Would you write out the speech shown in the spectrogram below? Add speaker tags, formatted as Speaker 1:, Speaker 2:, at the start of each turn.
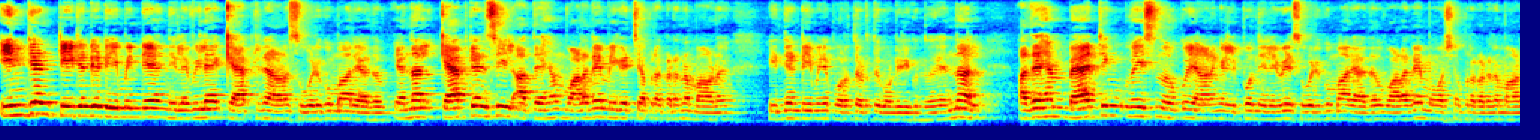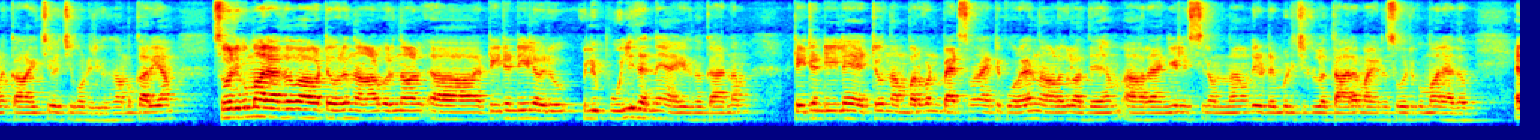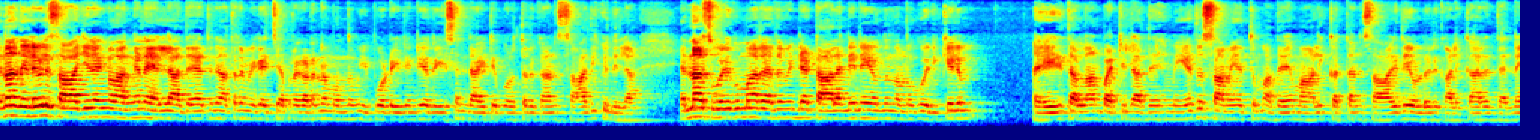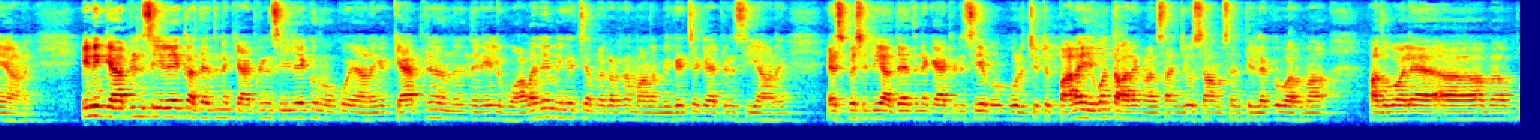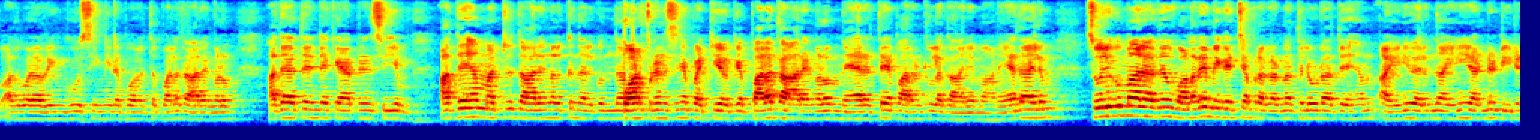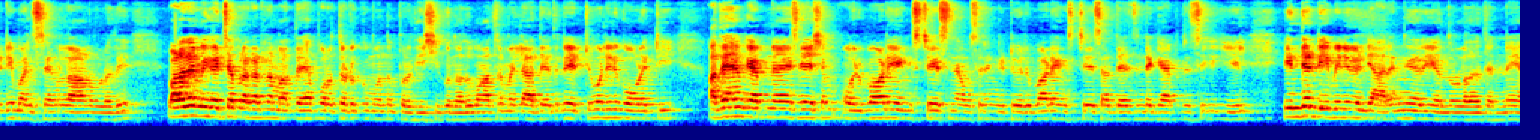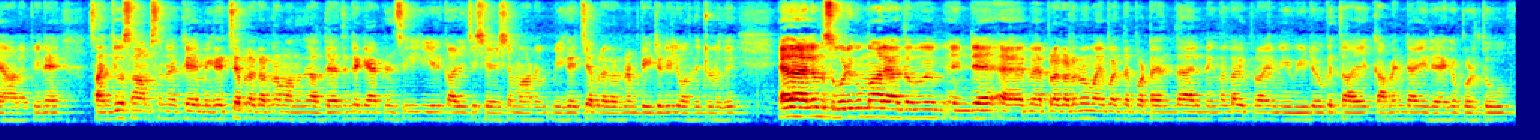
Speaker 1: Indian T twenty ടീമിന്റെ നിലവിലെ ക്യാപ്റ്റനാണ് സൂര്യകുമാർ യാദവ്. എന്നാൽ ക്യാപ്റ്റൻസിയിൽ അദ്ദേഹം വളരെ മികച്ച പ്രകടനമാണ് ഇന്ത്യൻ ടീമിന് പുറത്തെടുത്തുകൊണ്ടിരിക്കുന്നത്. എന്നാൽ അദ്ദേഹം ബാറ്റിംഗ് വൈസ് നോക്കുകയാണെങ്കിൽ ഇപ്പോൾ നിലവിൽ സൂര്യകുമാർ യാദവ് വളരെ മോശം പ്രകടനമാണ് കാഴ്ചവെച്ചുകൊണ്ടിരിക്കുന്നത്. നമുക്കറിയാം സൂര്യകുമാർ യാദവ് ആവട്ടെ ഒരു നാൾ ഒരു നാൾ ടി ട്വന്റിയിൽ ഒരു ഒരു പുലി തന്നെയായിരുന്നു. കാരണം ടി ട്വന്റിയിലെ ഏറ്റവും നമ്പർ വൺ ബാറ്റ്സ്മാൻ ആയിട്ട് കുറേ നാളുകൾ അദ്ദേഹം റാങ്കിങ് ലിസ്റ്റിൽ ഒന്നാമത് ഇടം പിടിച്ചിട്ടുള്ള താരമായിരുന്നു സൂര്യകുമാർ യാദവ്. എന്നാൽ നിലവിൽ സാഹചര്യങ്ങൾ അങ്ങനെയല്ല. അദ്ദേഹത്തിന് അത്ര മികച്ച പ്രകടനമൊന്നും ഇപ്പോൾ ടി ട്വന്റി റീസെന്റ് ആയിട്ട് പുറത്തെടുക്കാൻ സാധിക്കുന്നില്ല. എന്നാൽ സൂര്യകുമാർ യാദവിന്റെ ടാലന്റിനെ ഒന്നും നമുക്ക് ഒരിക്കലും എഴുതി തള്ളാൻ പറ്റില്ല. അദ്ദേഹം ഏത് സമയത്തും അദ്ദേഹം ആളിക്കത്താൻ സാധ്യതയുള്ള ഒരു കളിക്കാരൻ തന്നെയാണ്. ഇനി ക്യാപ്റ്റൻസിയിലേക്ക് അദ്ദേഹത്തിന്റെ ക്യാപ്റ്റൻസിയിലേക്ക് നോക്കുകയാണെങ്കിൽ ക്യാപ്റ്റൻ എന്ന നിലയിൽ വളരെ മികച്ച പ്രകടനമാണ് മികച്ച ക്യാപ്റ്റൻസിയാണ്. എസ്പെഷ്യലി അദ്ദേഹത്തിന്റെ ക്യാപ്റ്റൻസിയെ കുറിച്ചിട്ട് പല യുവതാരങ്ങളും സഞ്ജു സാംസൺ തിലക് വർമ്മ അതുപോലെ അതുപോലെ റിങ്കു സിംഗിനെ പോലത്തെ പല താരങ്ങളും അദ്ദേഹത്തിന്റെ ക്യാപ്റ്റൻസിയും അദ്ദേഹം മറ്റു താരങ്ങൾക്ക് നൽകുന്ന കോൺഫിഡൻസിനെ പറ്റിയൊക്കെ പല താരങ്ങളും നേരത്തെ പറഞ്ഞിട്ടുള്ള കാര്യമാണ്. ഏതായാലും സൂര്യകുമാർ അത് വളരെ മികച്ച പ്രകടനത്തിലൂടെ അദ്ദേഹം ഇനി വരുന്ന ഇനി രണ്ട് ടി ട്വന്റി മത്സരങ്ങളിലാണുള്ളത് വളരെ മികച്ച പ്രകടനം അദ്ദേഹം പുറത്തെടുക്കുമെന്ന് പ്രതീക്ഷിക്കുന്നു. അതുമാത്രമല്ല അദ്ദേഹത്തിന്റെ ഏറ്റവും വലിയൊരു ക്വാളിറ്റി അദ്ദേഹം ക്യാപ്റ്റനായ ശേഷം ഒരുപാട് യങ്സ്റ്റേഴ്സിന് അവസരം കിട്ടി. ഒരുപാട് യങ്സ്റ്റേഴ്സ് അദ്ദേഹത്തിന്റെ ക്യാപ്റ്റൻസിക്ക് കീഴിൽ ഇന്ത്യൻ ടീമിന് വേണ്ടി അരങ്ങേറി എന്നുള്ളത് തന്നെയാണ്. പിന്നെ സഞ്ജു സാംസണൊക്കെ മികച്ച പ്രകടനം വന്നത് അദ്ദേഹത്തിന്റെ ക്യാപ്റ്റൻസിക്ക് കീഴിൽ കളിച്ച ശേഷമാണ് മികച്ച പ്രകടനം ടി ട്വന്റിയിൽ വന്നിട്ടുള്ളത്. ഏതായാലും സൂര്യകുമാർ യാദവ് എന്റെ പ്രകടനവുമായി ബന്ധപ്പെട്ട എന്തായാലും നിങ്ങളുടെ അഭിപ്രായം ഈ വീഡിയോക്ക് താഴെ കമന്റായി രേഖപ്പെടുത്തൂ.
